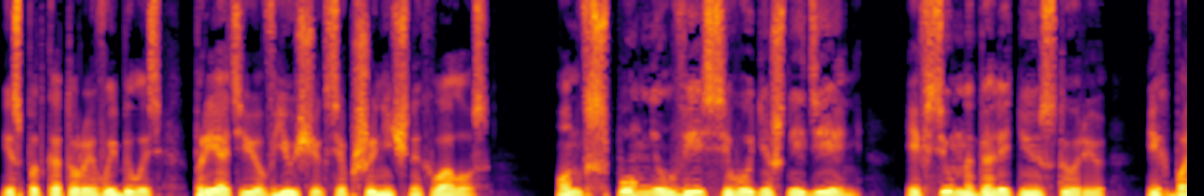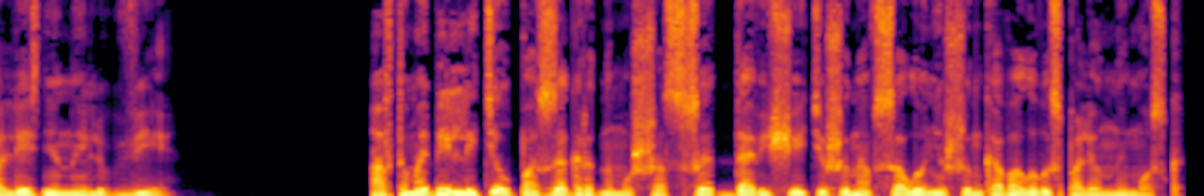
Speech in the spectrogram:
из-под которой выбилась прядь ее вьющихся пшеничных волос. Он вспомнил весь сегодняшний день и всю многолетнюю историю их болезненной любви. Автомобиль летел по загородному шоссе, давящая тишина в салоне шинковала воспаленный мозг.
